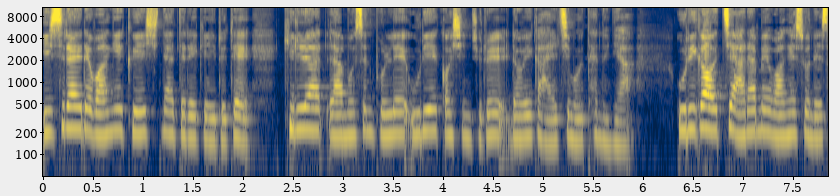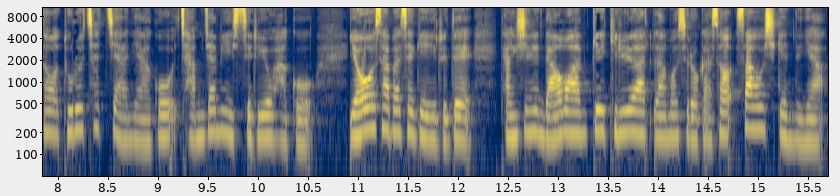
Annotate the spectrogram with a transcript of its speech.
이스라엘의 왕이 그의 신하들에게 이르되 길앗 라못은 본래 우리의 것인 줄을 너희가 알지 못하느냐? 우리가 어찌 아람의 왕의 손에서 도로 찾지 아니하고 잠잠히 있으리요? 하고 여호사밧에게 이르되 당신은 나와 함께 길앗 라못으로 가서 싸우시겠느냐?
